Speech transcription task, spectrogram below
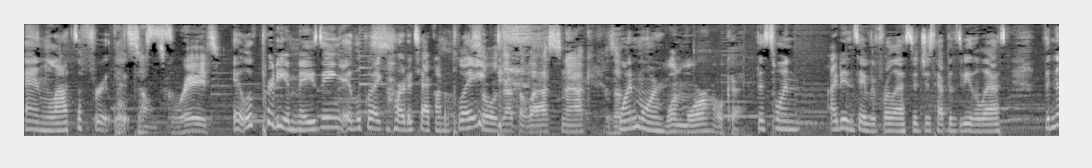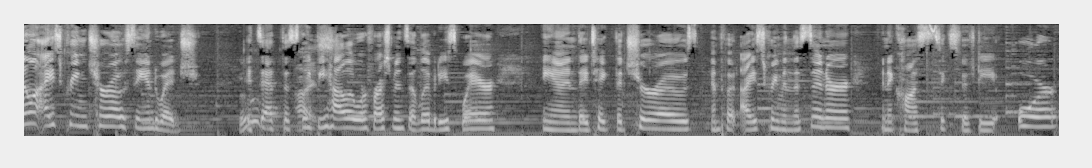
and lots of Fruit That Loops. sounds great. It looked pretty amazing. It looked like a heart attack on a plate. So is that the last snack? Is that One more. One more? Okay. this one, I didn't save it for last. It just happens to be the last. Vanilla ice cream churro sandwich. it's at the Sleepy nice. Hollow Refreshments at Liberty Square, and they take the churros and put ice cream in the center, and it costs six fifty or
